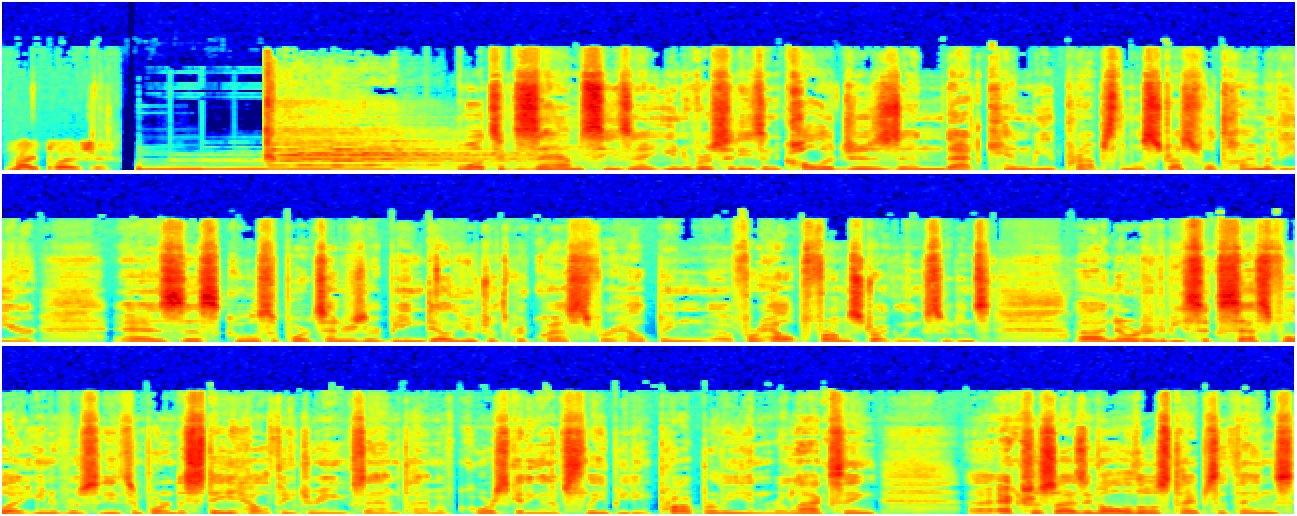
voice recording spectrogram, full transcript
My pleasure. Well, it's exam season at universities and colleges, and that can be perhaps the most stressful time of the year, as uh, school support centers are being deluged with requests for helping uh, for help from struggling students. Uh, in order to be successful at university, it's important to stay healthy during exam time. Of course, getting enough sleep, eating properly, and relaxing uh, exercising, all of those types of things.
